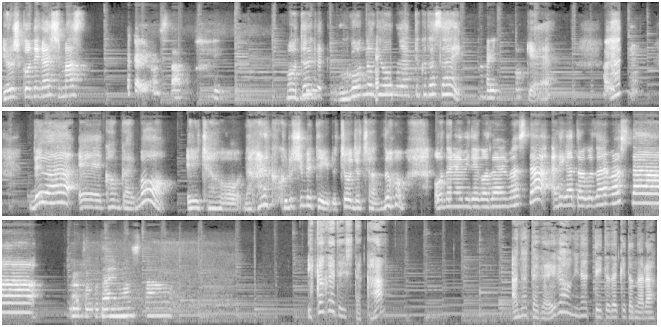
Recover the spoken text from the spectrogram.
よろしくお願いします。わかりましたはいもうとにかく無言の行をやってください。はい OK? はい。では、えー今回も、エリちゃんを長らく苦しめている長女ちゃんの お悩みでございました。ありがとうございました。りがとうございました。いかがでしたか？あなたが笑顔になっていただけたなら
